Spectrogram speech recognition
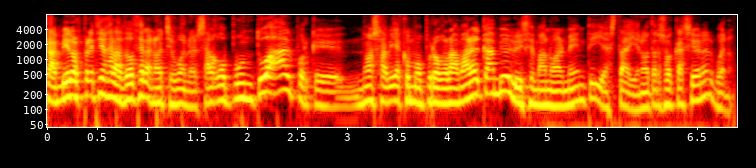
cambié los precios a las 12 de la noche. Bueno, es algo puntual porque no sabía cómo programar el cambio y lo hice manualmente y ya está. Y en otras ocasiones, bueno,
